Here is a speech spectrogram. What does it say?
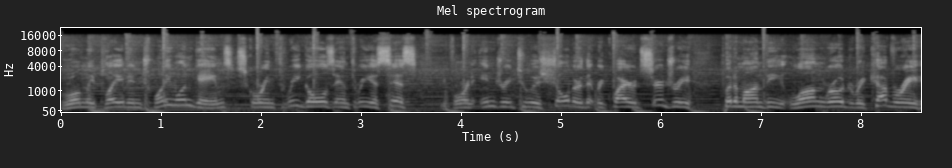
who only played in 21 games, scoring three goals and three assists before an injury to his shoulder that required surgery put him on the long road to recovery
